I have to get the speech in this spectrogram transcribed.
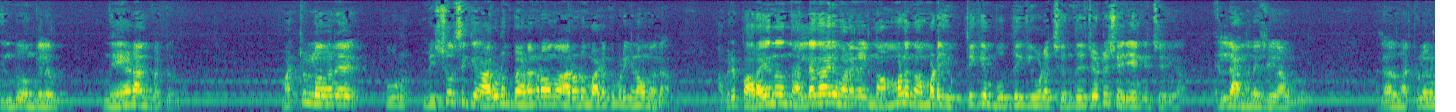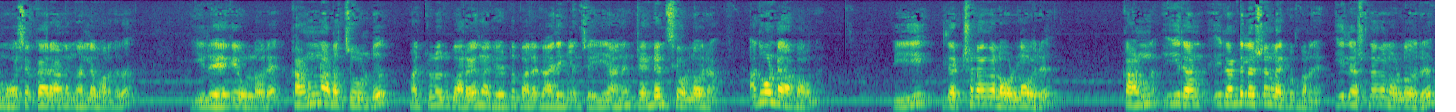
എന്തുമെങ്കിലും നേടാൻ പറ്റുന്നു. മറ്റുള്ളവരെ പൂർ- വിശ്വസിക്കുക ആരോടും പിണങ്ങണമെന്നോ ആരോടും വഴക്ക് പിടിക്കണമെന്നല്ല. അവർ പറയുന്നത് നല്ല കാര്യമാണെങ്കിൽ നമ്മൾ നമ്മുടെ യുക്തിക്കും ബുദ്ധിക്കും കൂടെ ചിന്തിച്ചിട്ട് ശരിയെങ്കിൽ ചെയ്യുക. എല്ലാം അങ്ങനെ ചെയ്യാവുള്ളൂ. അല്ലാതെ മറ്റുള്ളവർ മോശക്കാരാണെന്നല്ല പറഞ്ഞത്. ഈ രേഖയുള്ളവരെ കണ്ണടച്ചുകൊണ്ട് മറ്റുള്ളവർ പറയുന്ന കേട്ട് പല കാര്യങ്ങളും ചെയ്യാനും ടെൻഡൻസി ഉള്ളവരാണ് അതുകൊണ്ടാണ് ഞാൻ പറഞ്ഞത്. ഈ ലക്ഷണങ്ങളുള്ളവർ കണ്ണ് ഈ രണ്ട് ഈ രണ്ട് ലക്ഷണങ്ങളാണ് ഇപ്പം പറഞ്ഞത് ഈ ലക്ഷണങ്ങളുള്ളവർ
